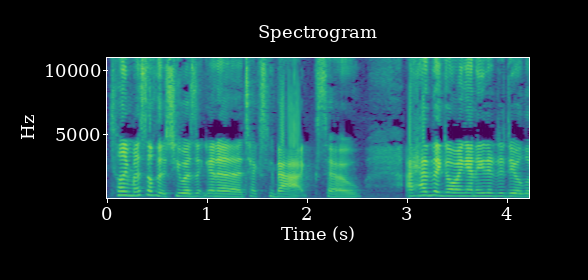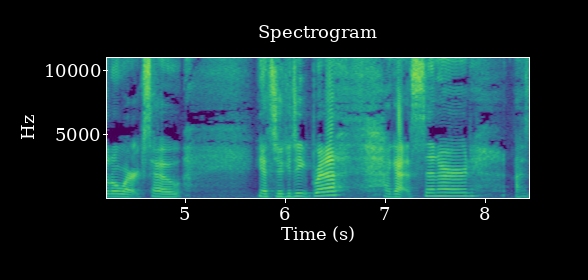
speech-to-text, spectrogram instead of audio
telling myself that she wasn't going to text me back. So I had that going. I needed to do a little work. So you know, I took a deep breath. I got centered. I,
